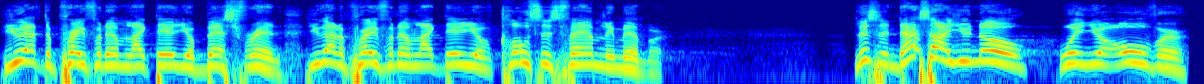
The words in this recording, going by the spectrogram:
You have to pray for them like they're your best friend. You got to pray for them like they're your closest family member. Listen, that's how you know when you're over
